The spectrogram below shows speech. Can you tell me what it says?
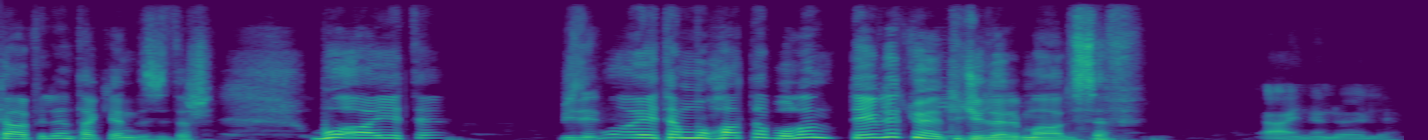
kafirlerin ta kendisidir. Bu ayete bize bu ayete muhatap olan devlet yöneticileri maalesef. aynen öyle.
